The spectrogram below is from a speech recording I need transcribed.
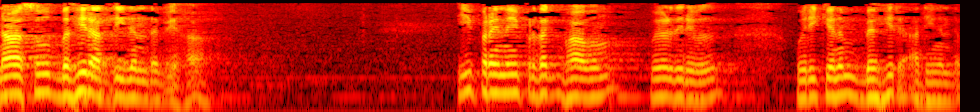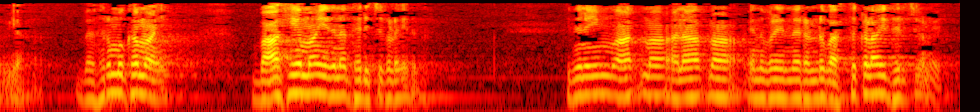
നാസു ബഹിരധിഗന്തവ്യ ഈ പറയുന്ന ഈ പൃഥക്ഭാവം വേർതിരിവ് ഒരിക്കലും ബഹിർ അധികന്തവ്യ ബഹിർമുഖമായി ബാഹ്യമായി ഇതിനെ ധരിച്ചു കളയരുത്. ഇതിനെയും ആത്മ അനാത്മ എന്ന് പറയുന്ന രണ്ട് വസ്തുക്കളായി ധരിച്ചു കളയും.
